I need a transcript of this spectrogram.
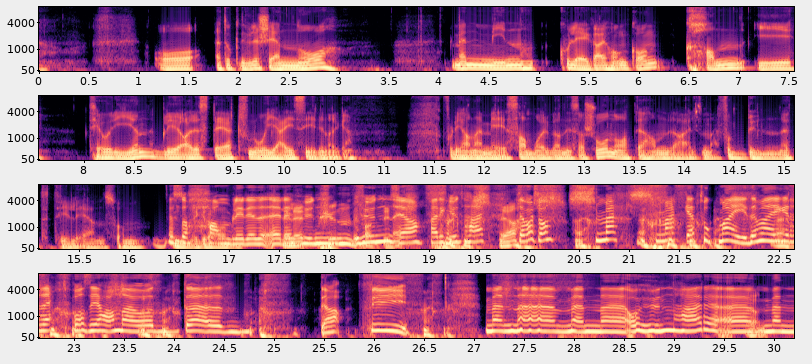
og jeg tror ikke det ville skje nå, men min kollega i Hongkong kan i teorien bli arrestert for noe jeg sier i Norge. fordi han er med i samme organisasjon, og at han er, liksom er forbundet til en som Så han blir Eller, Eller hun, hun, faktisk. ja, herregud, her. Ja. Det var sånn smakk, smakk. Jeg tok meg i det, men jeg gikk rett på å si han. Det er jo det, Ja, fy! Men, eh, men eh, Og hun her. eh. Men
